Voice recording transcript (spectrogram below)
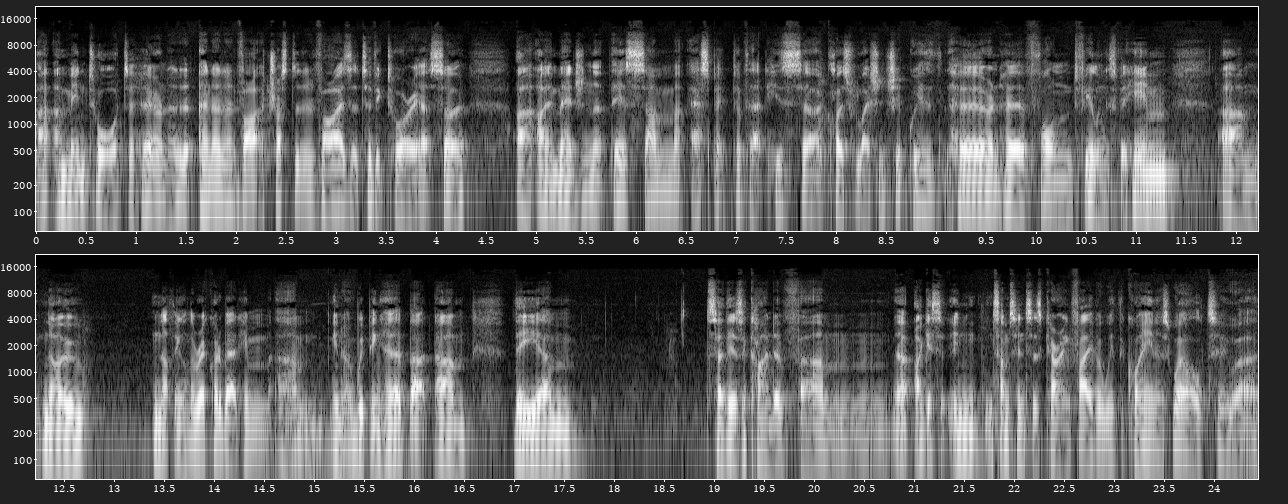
a mentor to her and, a, and an advi- a trusted advisor to Victoria. So uh, I imagine that there's some aspect of that, his uh, close relationship with her and her fond feelings for him. Um, no, nothing on the record about him, um, you know, whipping her, but um, the um, so there's a kind of, um, I guess, in, in, some senses, carrying favour with the Queen as well to uh,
